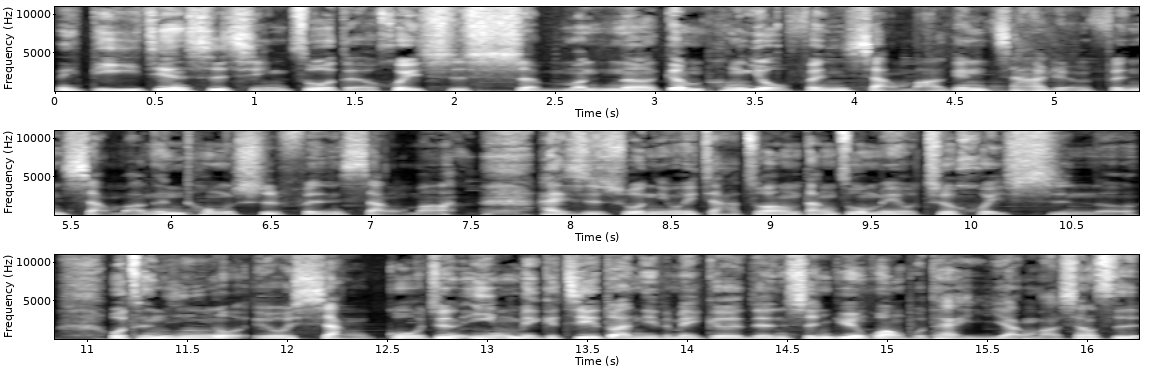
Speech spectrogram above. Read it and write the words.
你第一件事情做的会是什么呢？跟朋友分享吗？跟家人分享吗？跟同事分享吗？还是说你会假装当做没有这回事呢？我曾经有有想过，就是因为每个阶段你的每个人生愿望不太一样嘛，像是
